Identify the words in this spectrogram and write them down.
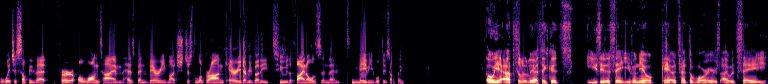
which is something that for a long time has been very much just LeBron carried everybody to the finals, and then maybe we'll do something. Oh yeah, absolutely. I think it's easy to say even, you know, okay, outside the Warriors, I would say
